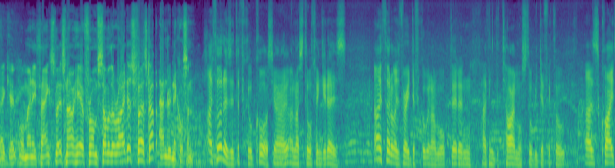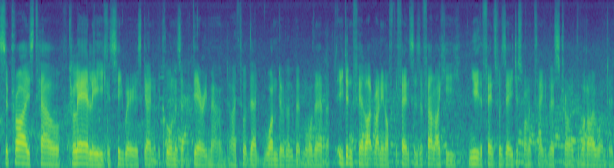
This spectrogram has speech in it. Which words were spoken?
Okay, well many thanks. Let's now hear from some of the riders. First up, Andrew Nicholson. I thought it was a difficult course, yeah, and I still think it is. I thought it was very difficult when I walked it, and I think the time will still be difficult. I was quite surprised how clearly he could see where he was going at the corners at the Dairy Mound. I thought they'd wander a little bit more there, but he didn't feel like running off the fences. It felt like he knew the fence was there, he just wanted to take a less stride than what I wanted.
